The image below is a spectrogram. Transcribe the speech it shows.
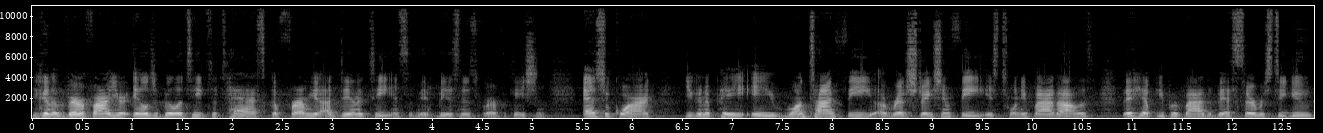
You're going to verify your eligibility to task, confirm your identity, and submit business verification as required. You're going to pay a one-time fee, a registration fee is $25 that help you provide the best service to you.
